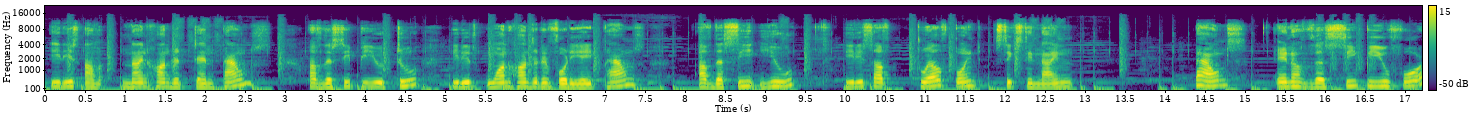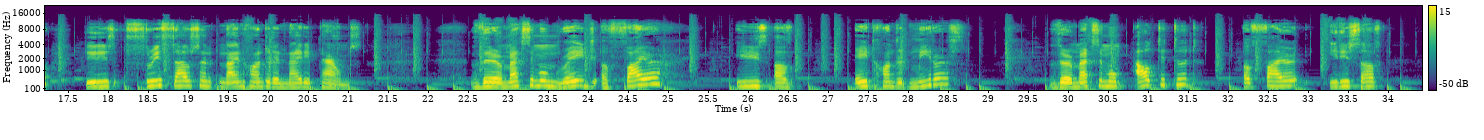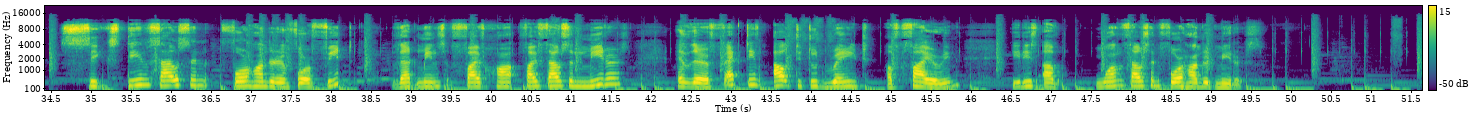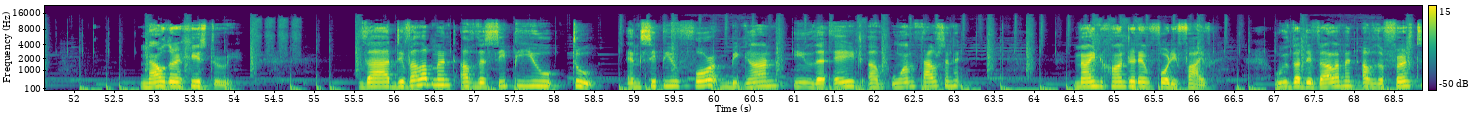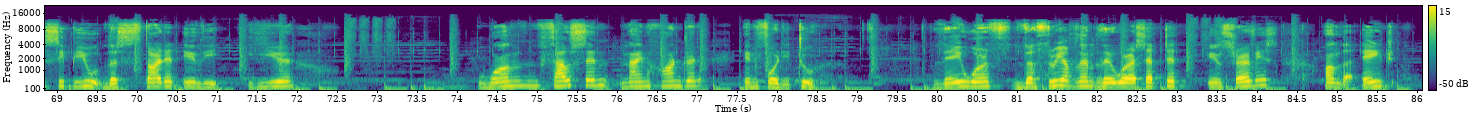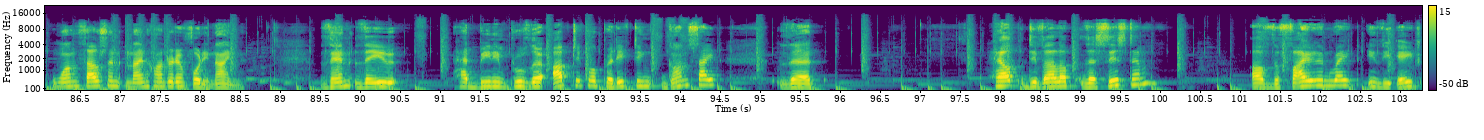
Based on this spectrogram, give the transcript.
it is of 910 pounds. Of the ZPU 2, it is 148 pounds. Of the ZU, it is of 12.69 pounds and of the ZPU 4 it is 3990 pounds. Their maximum range of fire it is of 800 meters. Their maximum altitude of fire it is of 16404 feet. That means 5000 meters. And their effective altitude range of firing it is of 1400 meters. Now their history. The development of the ZPU 2 and ZPU 4 began in the age of 1945 with the development of the first ZPU that started in the year 1942. They were th- the three of them they were accepted in service on the age 1949. Then they had been improved their optical predicting gun sight that helped develop the system of the firing rate in the age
